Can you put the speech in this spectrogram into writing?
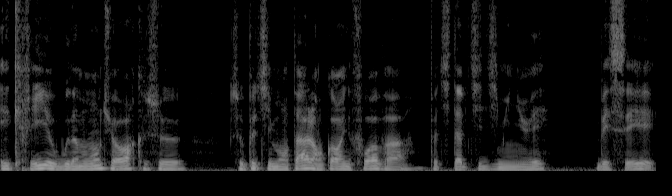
Écris, au bout d'un moment, tu vas voir que ce, petit mental, encore une fois, va petit à petit diminuer, baisser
